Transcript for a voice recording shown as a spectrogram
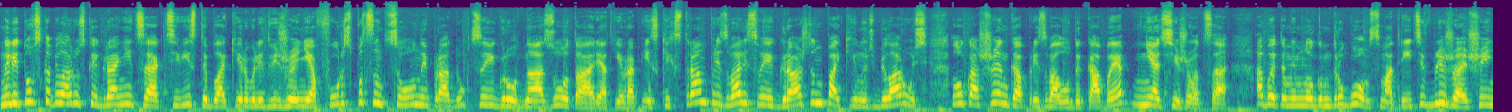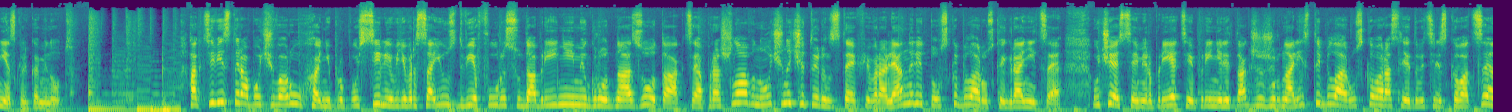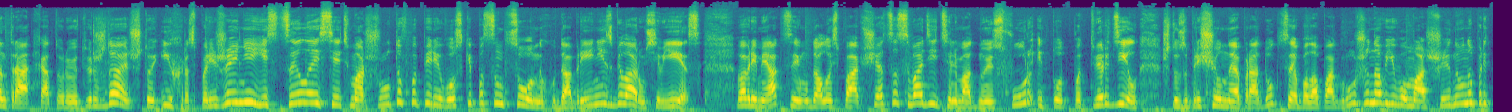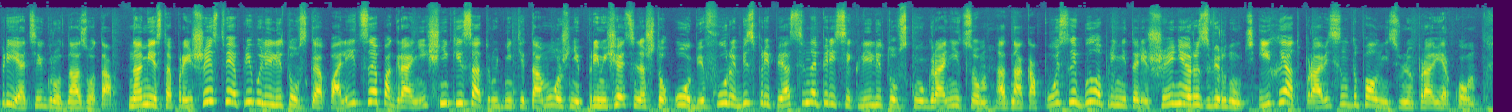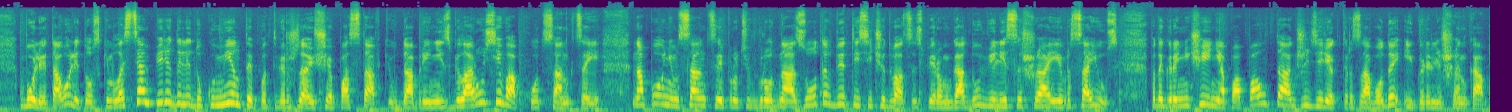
На литовско-белорусской границе активисты блокировали движение фур с подсанкционной продукцией Гродно-Азота. Ряд европейских стран призвали своих граждан покинуть Беларусь. Лукашенко призвал УДКБ не отсиживаться. Об этом и многом другом смотрите в ближайшие несколько минут. Активисты рабочего руха не пропустили в Евросоюз две фуры с удобрениями Гродно-Азота. Акция прошла в ночь на 14 февраля на литовско-белорусской границе. Участие в мероприятии приняли также журналисты Белорусского расследовательского центра, которые утверждают, что их распоряжение есть целая сеть маршрутов по перевозке подсанкционных удобрений из Беларуси в ЕС. Во время акции им удалось пообщаться с водителем одной из фур, и тот подтвердил, что запрещенная продукция была погружена в его машину на предприятии Гродно-Азота. На место происшествия происшествия прибыли литовская полиция, пограничники и сотрудники таможни. Примечательно, что обе фуры беспрепятственно пересекли литовскую границу. Однако после было принято решение развернуть их и отправить на дополнительную проверку. Более того, литовским властям передали документы, подтверждающие поставки удобрений из Беларуси в обход санкций. Напомним, санкции против Гродно-Азота в 2021 году ввели США и Евросоюз. Под ограничение попал также директор завода Игорь Лишенко.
